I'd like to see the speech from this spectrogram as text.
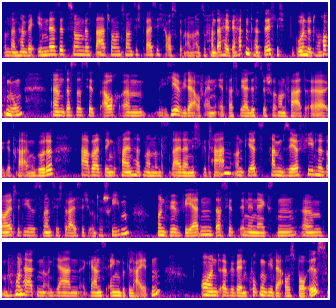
Und dann haben wir in der Sitzung das Datum 2030 rausgenommen. Also von daher, wir hatten tatsächlich begründete Hoffnung, ähm, dass das jetzt auch ähm, hier wieder auf einen etwas realistischeren Pfad äh, getragen würde. Aber den Gefallen hat man uns leider nicht getan. Und jetzt haben sehr viele Leute dieses 2030 unterschrieben. Und wir werden das jetzt in den nächsten ähm, Monaten und Jahren ganz eng begleiten. Und äh, wir werden gucken, wie der Ausbau ist.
